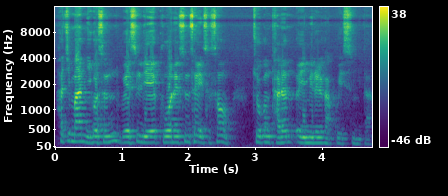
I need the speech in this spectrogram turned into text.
하지만 이것은 웨슬리의 구원의 순서에 있어서 조금 다른 의미를 갖고 있습니다.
